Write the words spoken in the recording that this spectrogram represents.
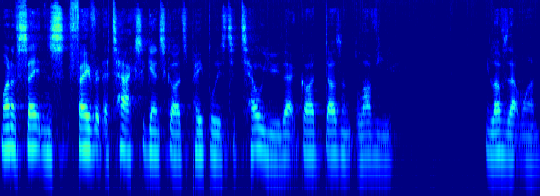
one of Satan's favorite attacks against God's people is to tell you that God doesn't love you. He loves that one.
